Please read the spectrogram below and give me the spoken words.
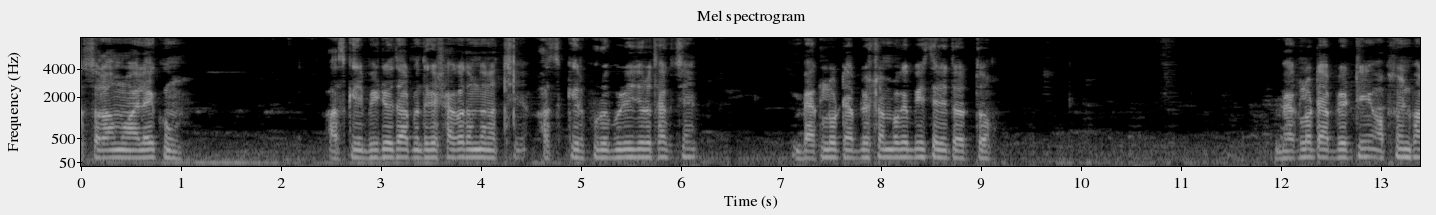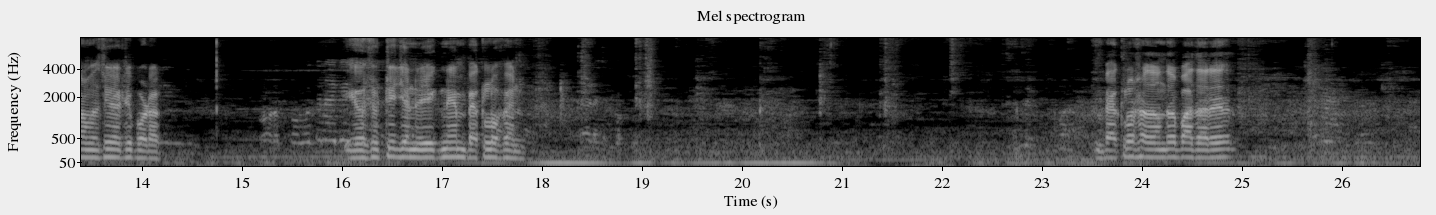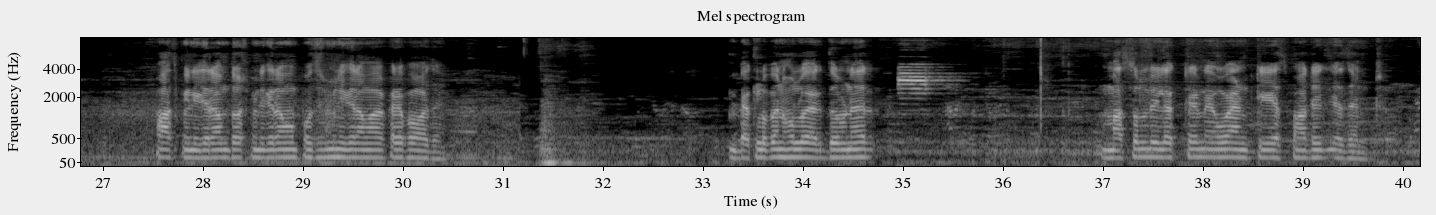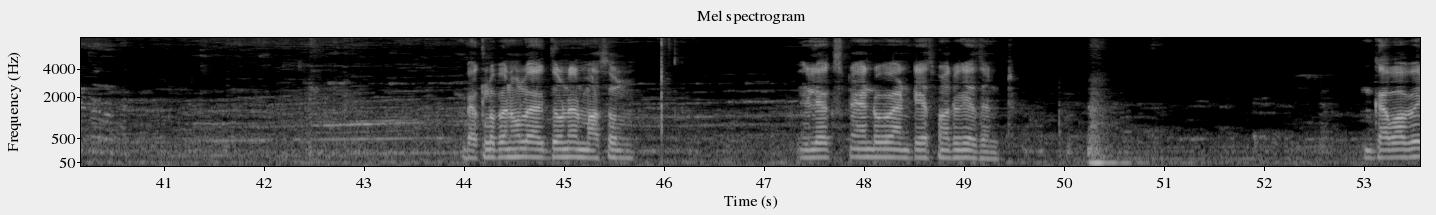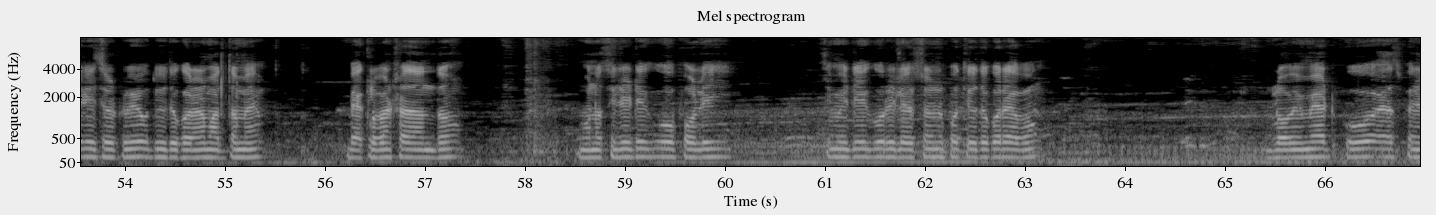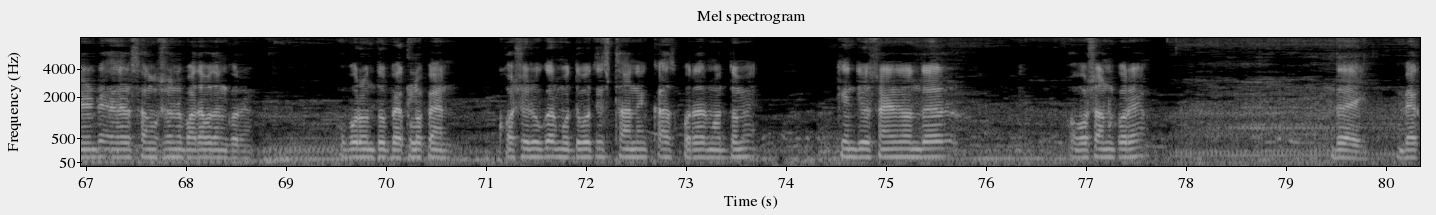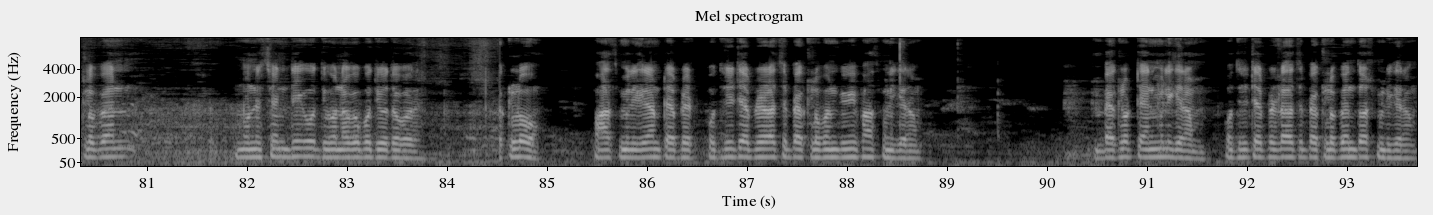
আসসালামু আলাইকুম। আজকের ভিডিওতে আপনাদেরকে স্বাগতম জানাচ্ছি। আজকের পুরো ভিডিও জুড়ে থাকছে ব্যাকলো ট্যাবলেট সম্পর্কে বিস্তারিত তথ্য। ব্যাকলো ট্যাবলেটটি অপশন ফার্মাসির একটি প্রোডাক্ট। এই ওষুধটি জেনারিক নেম ব্যাকলোফেন। ব্যাকলো সাধারণত বাজারে পাঁচ মিলিগ্রাম, দশ মিলিগ্রাম ও পঁচিশ মিলিগ্রাম আকারে পাওয়া যায়। ব্যাকলোপেন হলো এক ধরনের মাসল রিল্যাক্টেন ও অ্যান্টি অ্যাসমাটিক এজেন্ট। ব্যাকলোপেন হলো এক ধরনের মাসল রিল্যাক্সেন্ট ও অ্যান্টি অ্যাসমাটিক এজেন্ট। গাবাবের উদ্ভিদ করার মাধ্যমে ব্যাকলোপেন সাধারণত মনোসিলিটিক ও পলিসিমেটিক ও রিলেশন প্রতিহত করে এবং গ্লোবিমেট ও অ্যাসপেনেট এর সংশ্লেষণে বাধা প্রদান করে। উপরন্তু, ব্যাকলোপেন কশেরুকার মধ্যবর্তী স্থানে কাজ করার মাধ্যমে কেন্দ্রীয় স্নায়ুতন্ত্রের অবসান করে, দেয়। ব্যাকলোপেন ননিসেন্টিক উদ্দীপনাকে প্রতিহত করে। ব্যাকলো পাঁচ মিলিগ্রাম ট্যাবলেট, প্রতিটি ট্যাবলেট আছে ব্যাকলোপেন বিবি পাঁচ মিলিগ্রাম। ব্যাকলো টেন মিলিগ্রাম, প্রতিটি ট্যাবলেট আছে ব্যাকলোপেন দশ মিলিগ্রাম।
